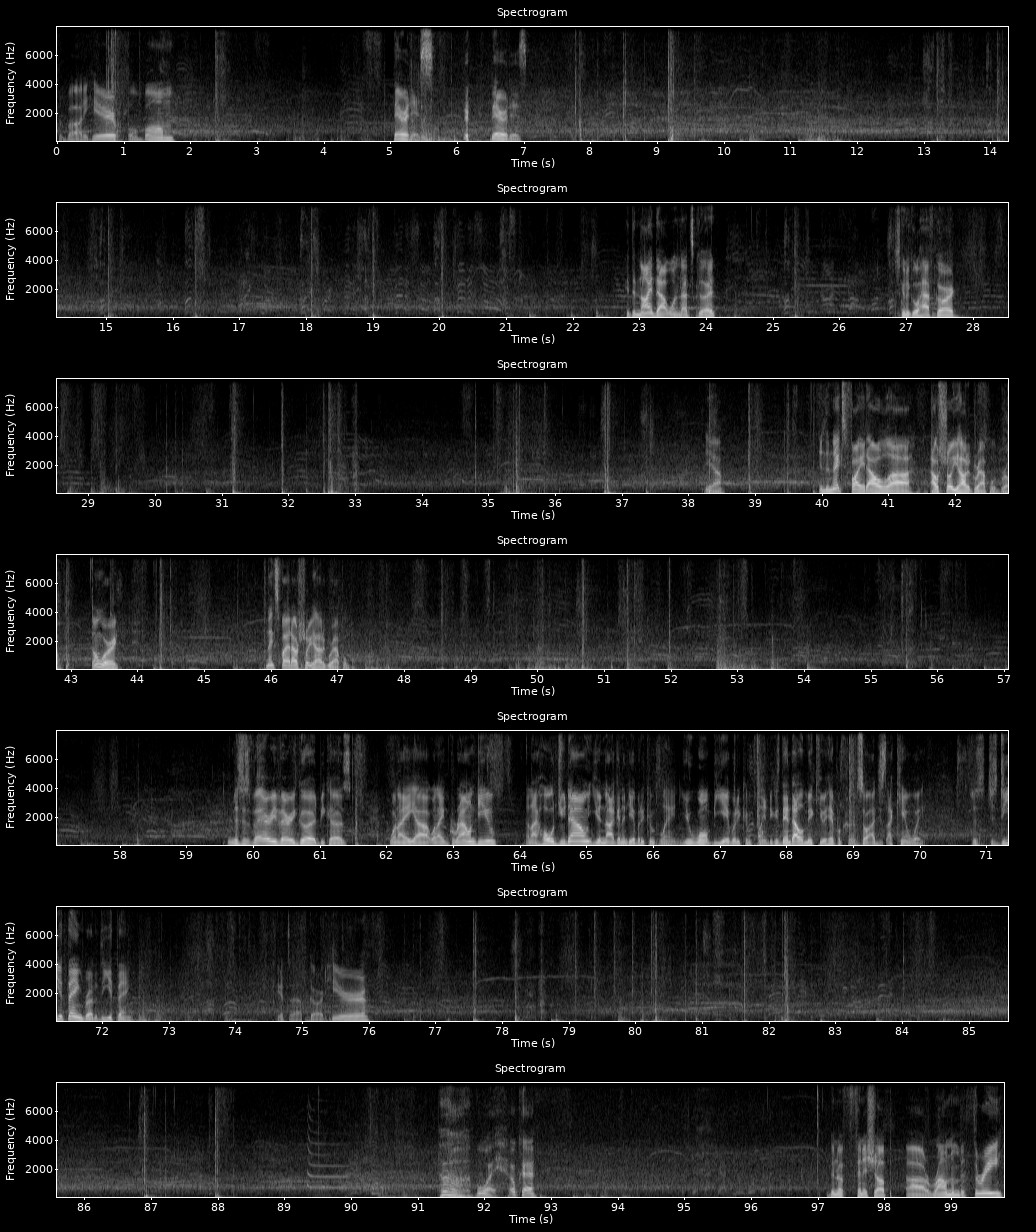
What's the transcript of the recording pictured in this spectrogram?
the body here, boom boom. There it is. there it is. He denied that one. That's good. Just going to go half guard. Yeah. In the next fight, I'll uh, I'll show you how to grapple, bro. Don't worry. Next fight, I'll show you how to grapple. And this is very, very good because when I uh, when I ground you and I hold you down, you're not gonna be able to complain. You won't be able to complain because then that will make you a hypocrite. So I just I can't wait. Just just do your thing, brother. Do your thing. Get to half guard here. Okay. Gonna finish up uh, round number three.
